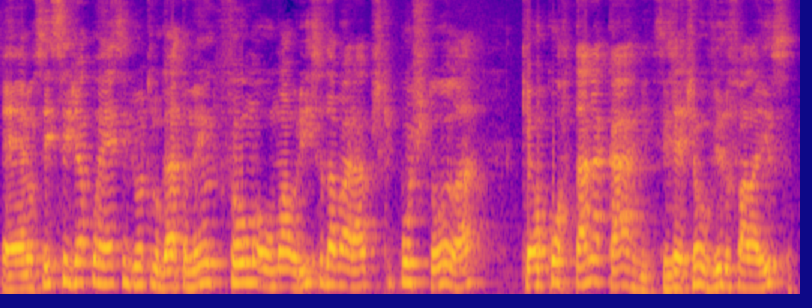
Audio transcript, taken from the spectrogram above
É, não sei se vocês já conhecem de outro lugar também, que foi o Maurício da Baratos que postou lá, que é o cortar na carne. Vocês já tinham ouvido falar isso?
